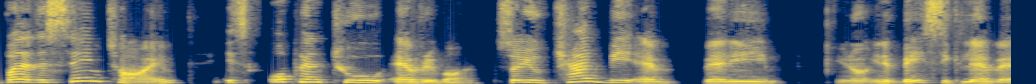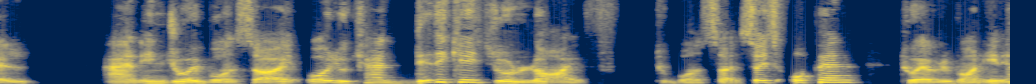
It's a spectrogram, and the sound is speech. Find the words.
but at the same time, it's open to everyone. So you can be a very, you know, in a basic level and enjoy bonsai, or you can dedicate your life to bonsai. So it's open to everyone in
